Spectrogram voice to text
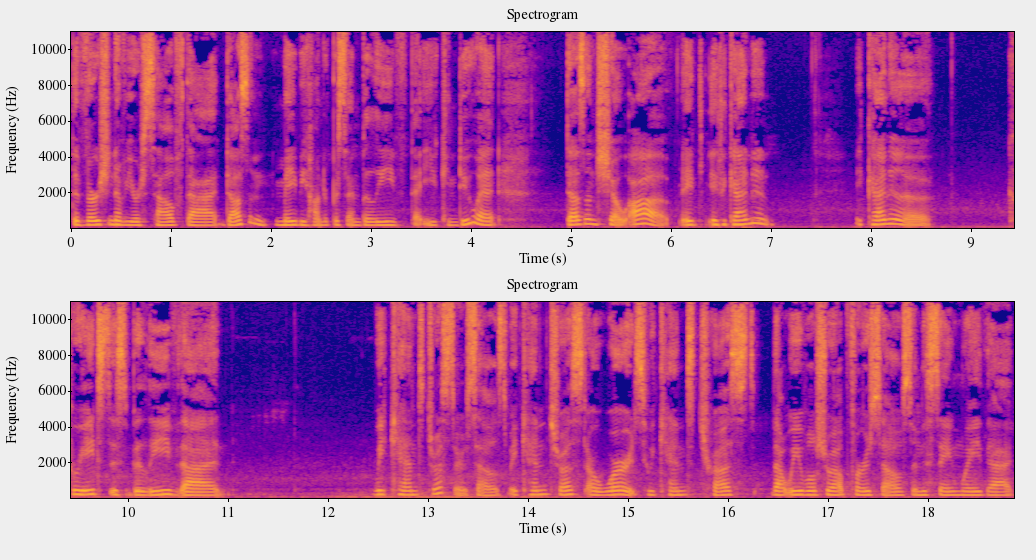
the version of yourself that doesn't maybe 100% believe that you can do it doesn't show up. It, it kind of, it kind of creates this belief that we can't trust ourselves. We can't trust our words. We can't trust that we will show up for ourselves in the same way that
